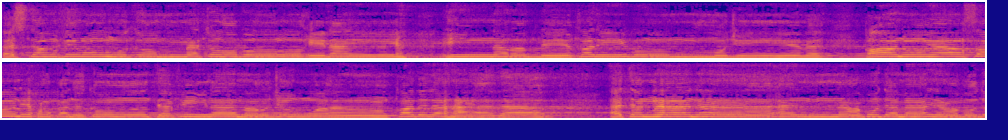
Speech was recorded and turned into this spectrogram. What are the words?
فاستغفروه ثم توبوا إليه. إن ربي قريب مجيب. قالوا يا صالح قد كنت فينا مرجوا قبل هذا. أتنهانا أن نعبد ما يعبد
